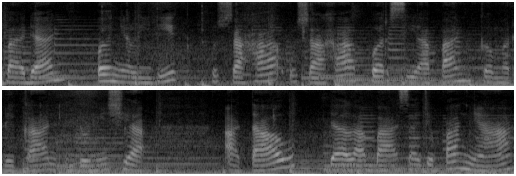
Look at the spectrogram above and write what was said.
Badan Penyelidik Usaha-Usaha Persiapan Kemerdekaan Indonesia atau dalam bahasa Jepangnya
